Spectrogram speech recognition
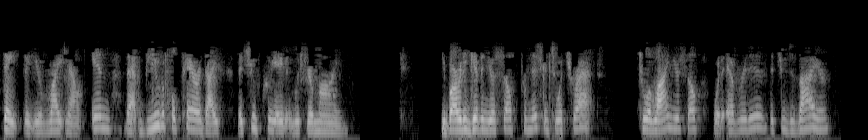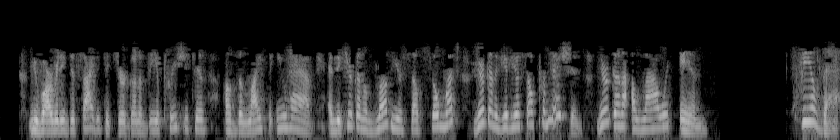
state that you're right now, in that beautiful paradise that you've created with your mind. You've already given yourself permission to attract, to align yourself, whatever it is that you desire. You've already decided that you're going to be appreciative of the life that you have and that you're going to love yourself so much, you're going to give yourself permission. You're going to allow it in. Feel that.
